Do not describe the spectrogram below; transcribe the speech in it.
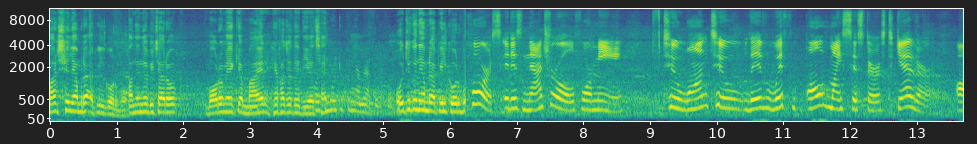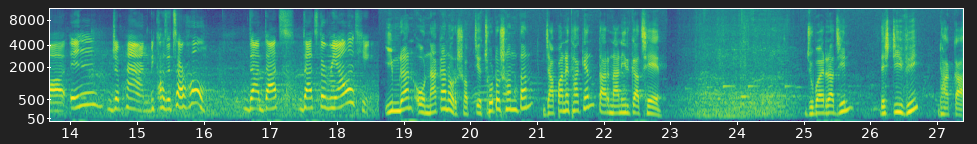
পার্শিয়ালি আমরা আপিল করব মাননীয় বিচারক বড় মেয়েকে মায়ের হেফাজতে দিয়েছেন ওইটুকুনি আমরা আপিল করব course it is natural for me to want to live with all of my sisters together uh, in Japan because it's our home ইমরান ও নাকানোর সবচেয়ে ছোট সন্তান জাপানে থাকেন তার নানির কাছে। জুবাইর রাজিন, দেশ টিভি, ঢাকা।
